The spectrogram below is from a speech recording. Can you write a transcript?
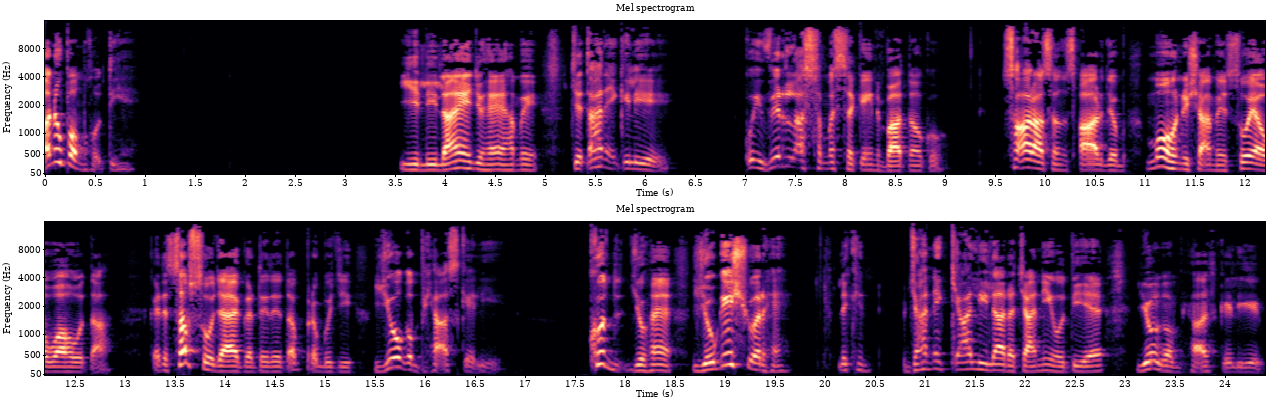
अनुपम होती हैं। ये लीलाएँ जो है हमें चेताने के लिए कोई विरला समझ सके इन बातों को। सारा संसार जब मोह निशा में सोया हुआ होता कहते, सब सो जाया करते थे तब प्रभु जी योग अभ्यास के लिए। खुद जो है, योगेश्वर हैं, लेकिन जाने क्या लीला रचानी होती है, योग अभ्यास के लिए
